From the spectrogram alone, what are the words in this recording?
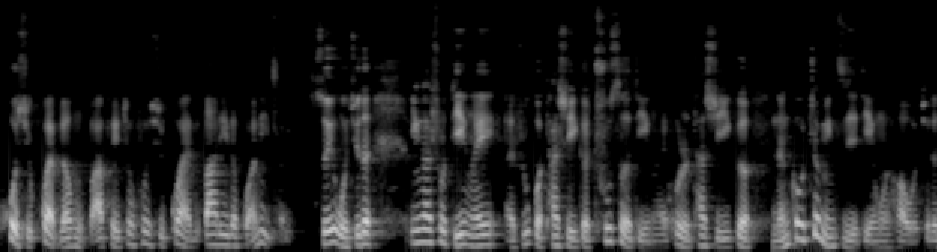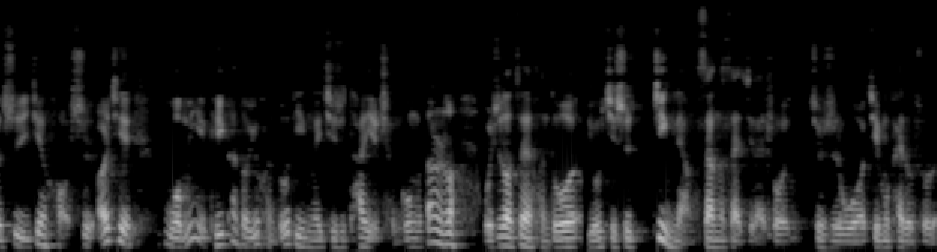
或许怪不了姆巴佩，这或许怪巴黎的管理层。所以我觉得应该说 DNA，呃，如果它是一个出色 DNA，或者它是一个能够证明自己的 DNA 的话，我觉得是一件好事。而且我们也可以看到，有很多 DNA 其实它也成功了。当然了，我知道在很多，尤其是近两三个赛季来说，就是我节目开头说的，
